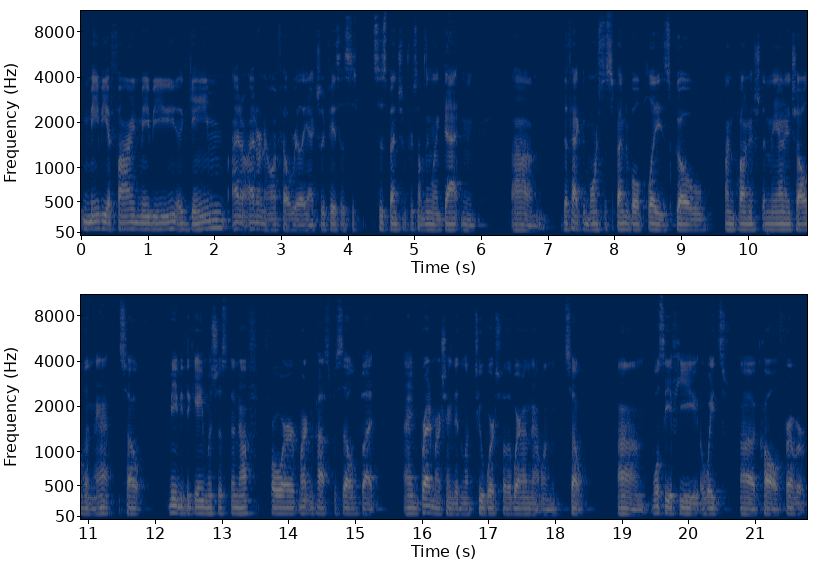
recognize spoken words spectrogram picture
maybe a fine, maybe a game. I don't I don't know if he'll really actually face a sus- suspension for something like that. And um, the fact that more suspendable plays go unpunished in the NHL than that. So maybe the game was just enough for Martin Pospisil, but and Brad Marchand didn't look too worse for the wear on that one. So um, we'll see if he awaits a call forever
